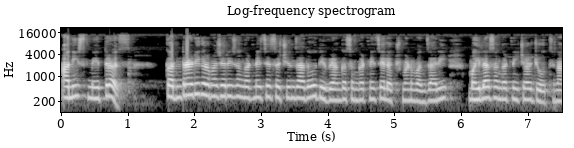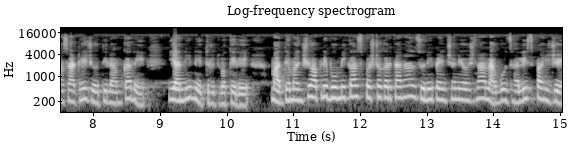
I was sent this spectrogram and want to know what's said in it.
अनिस मेत्रस कंत्राटी कर्मचारी संघटनेचे सचिन जाधव दिव्यांग संघटनेचे लक्ष्मण वंजारी महिला संघटनेच्या ज्योत्सना साठे ज्योती लामकाने यांनी नेतृत्व केले. माध्यमांशी आपली भूमिका स्पष्ट करताना जुनी पेन्शन योजना लागू झालीच पाहिजे.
